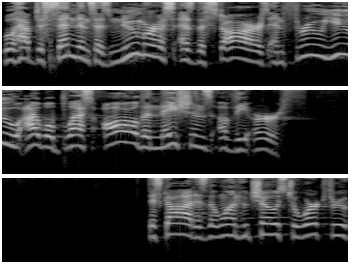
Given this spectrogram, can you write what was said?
will have descendants as numerous as the stars, and through you I will bless all the nations of the earth. This God is the one who chose to work through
